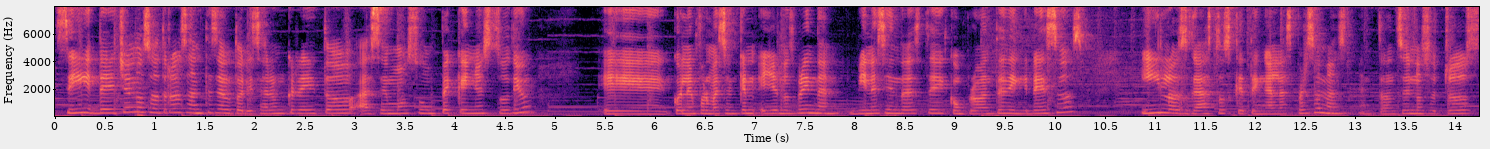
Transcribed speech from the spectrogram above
Sí, de hecho nosotros antes de autorizar un crédito hacemos un pequeño estudio eh, con la información que ellos nos brindan. Viene siendo este comprobante de ingresos y los gastos que tengan las personas. Entonces nosotros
